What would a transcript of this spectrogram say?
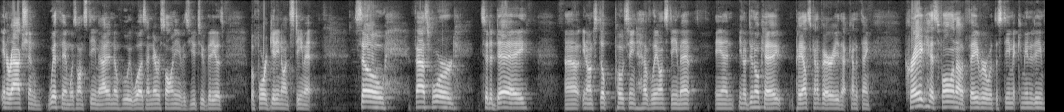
interaction with him was on Steem, and I didn't know who he was. I never saw any of his YouTube videos before getting on Steemit. So fast forward to today, uh, you know I'm still posting heavily on Steemit and you know doing okay. Payouts kind of vary, that kind of thing. Craig has fallen out of favor with the Steemit community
